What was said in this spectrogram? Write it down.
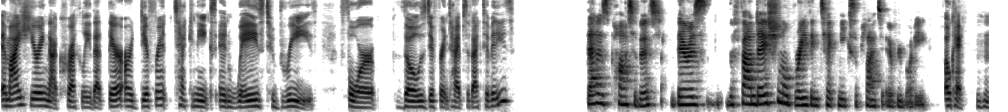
Am I hearing that correctly? That there are different techniques and ways to breathe for those different types of activities? That is part of it. There is the foundational breathing techniques apply to everybody. Okay. Mm-hmm.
